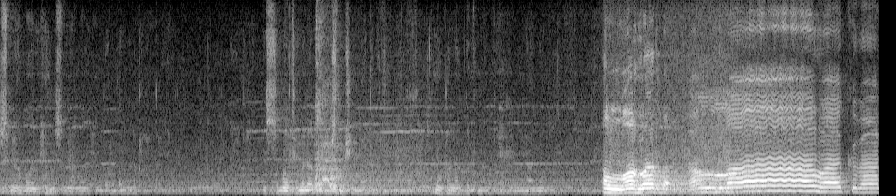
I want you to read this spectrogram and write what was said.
سمع الله الحمد الله ربنا ولك الحمد. السماوات مستمشين كما قال عبدكم الله أكبر. الله أكبر.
